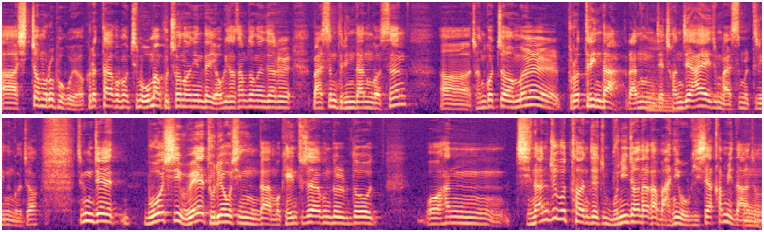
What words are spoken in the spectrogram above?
아, 시점으로 보고요. 그렇다고 뭐 지금 5만 9천 원인데 여기서 삼성전자를 말씀드린다는 것은 어, 전고점을 부러뜨린다라는 이제 전제하에 좀 말씀을 드리는 거죠. 지금 이제 무엇이 왜 두려우신가, 뭐 개인 투자자분들도 뭐한 지난주부터 이제 좀 문의 전화가 많이 오기 시작합니다. 저,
